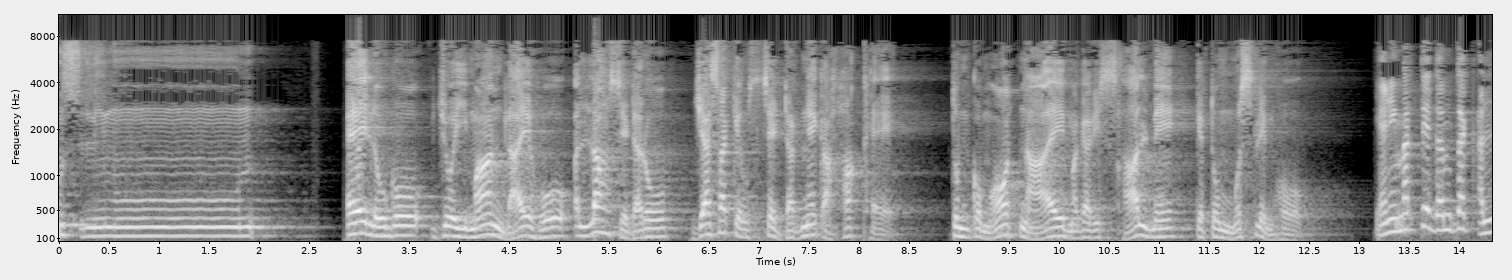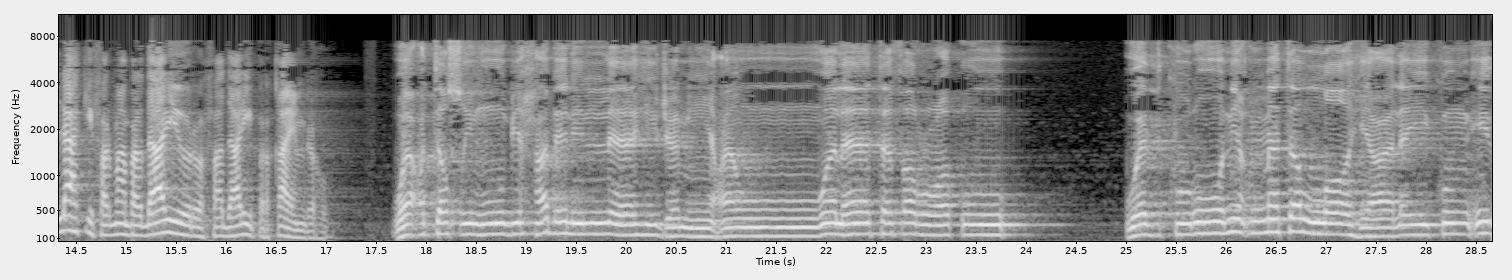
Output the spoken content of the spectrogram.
مسلمون اے لوگو، جو ایمان لائے ہو، اللہ سے ڈرو، جیسا کہ اس سے ڈرنے کا حق ہے۔ تم کو موت نہ آئے مگر اس حال میں کہ تم مسلم ہو۔ یعنی مرتے دم تک اللہ کی فرما برداری اور وفاداری پر قائم رہو۔ واعتصموا بحبل الله جميعا ولا تفرقوا واذكروا نعمة الله عليكم إذ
